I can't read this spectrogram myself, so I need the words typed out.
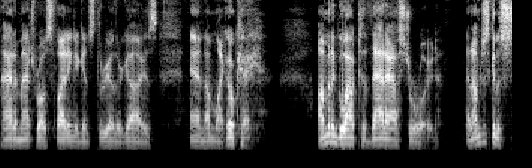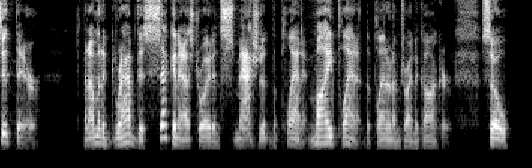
I had a match where I was fighting against three other guys, and I'm like, okay, I'm gonna go out to that asteroid, and I'm just gonna sit there and I'm to grab this second asteroid and smash it at the planet, my planet, the planet I'm trying to conquer. So,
